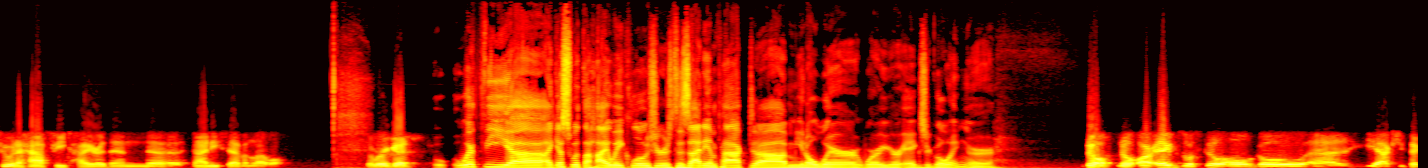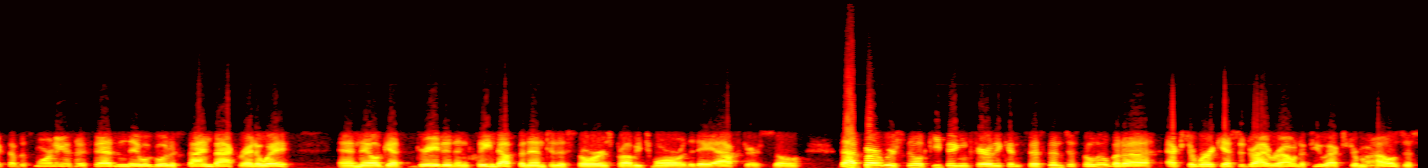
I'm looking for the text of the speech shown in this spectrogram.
two and a half feet higher than uh, 97 level. So we're good. With the, uh, I guess, with the highway closures, does that impact, um, you know, where where your eggs are going, or? No, no, our eggs will still all go. Uh, he actually picked up this morning, as I said, and they will go to Steinbach right away, and they'll get graded and cleaned up, and then to the stores probably tomorrow or the day after. So that part we're still keeping fairly consistent. Just a little bit of extra work. He has to drive around a few extra miles just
